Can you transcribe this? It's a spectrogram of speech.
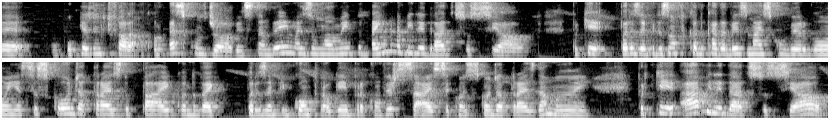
é, o que a gente fala, acontece com os jovens também, mas um aumento da inabilidade social. Porque, por exemplo, eles vão ficando cada vez mais com vergonha, se esconde atrás do pai quando vai, por exemplo, encontra alguém para conversar, se esconde atrás da mãe. Porque a habilidade social,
